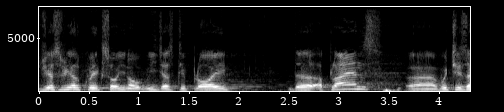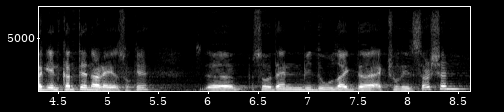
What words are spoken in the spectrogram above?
just real quick, so you know, we just deploy the appliance, uh, which is again containerized, okay? Uh, so then we do like the actual insertion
